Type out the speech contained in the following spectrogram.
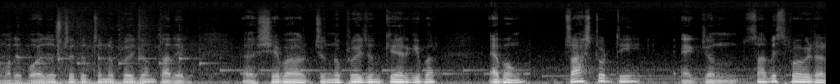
আমাদের বয়োজ্যেষ্ঠদের জন্য প্রয়োজন, তাদের সেবার জন্য প্রয়োজন কেয়ার গিভার এবং ট্রাস্টর্দি একজন সার্ভিস প্রোভাইডার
